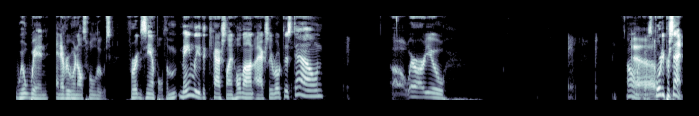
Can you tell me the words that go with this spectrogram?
will win, and everyone else will lose. For example, the mainly the cash line. Hold on, I actually wrote this down. Oh, where are you? Oh my goodness, uh, forty percent,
